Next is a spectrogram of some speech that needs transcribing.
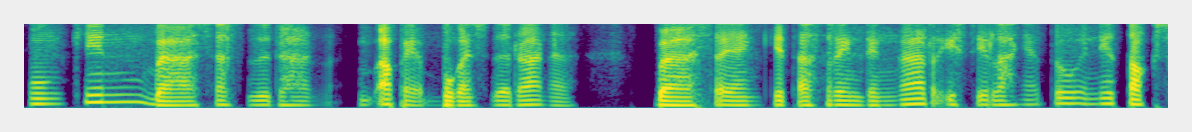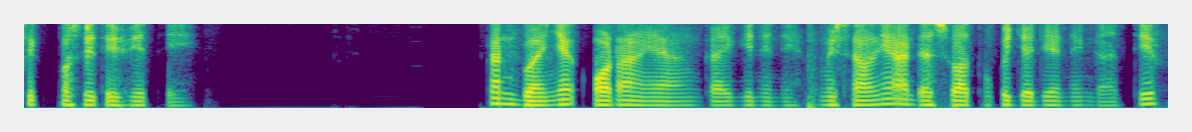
mungkin bahasa sederhana apa ya bukan sederhana bahasa yang kita sering dengar istilahnya tuh ini toxic positivity. Kan banyak orang yang kayak gini nih misalnya ada suatu kejadian negatif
